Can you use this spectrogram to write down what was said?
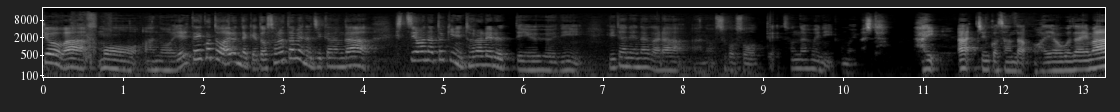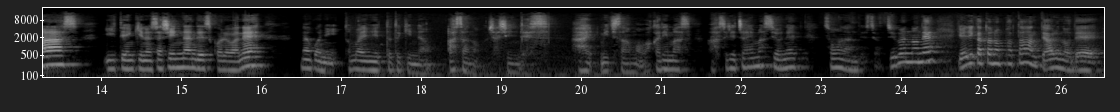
今日はもうあのやりたいことはあるんだけどそのための時間が必要な時に取られるっていうふうに委ねながらあの過ごそうってそんなふうに思いました。はい。あ純子さんだ。おはようございます。いい天気の写真なんです。これはね名護に泊まりに行った時の朝の写真です。はい。みちさんもわかります。忘れちゃいますよね。そうなんですよ。自分のねやり方のパターンってあるので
